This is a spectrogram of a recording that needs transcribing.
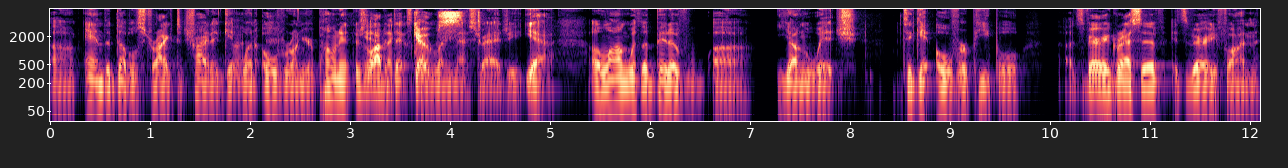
um, and the double strike to try to get one over on your opponent. There's a lot of decks kind of running that strategy. Yeah, along with a bit of uh, young witch to get over people. Uh, it's very aggressive. It's very fun.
